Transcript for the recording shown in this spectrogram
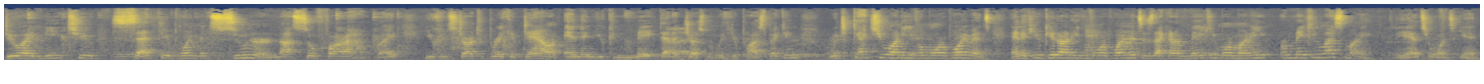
Do I need to set the appointment sooner, not so far out, right? You can start to break it down, and then you can make that adjustment with your prospecting which gets you on even more appointments. And if you get on even more appointments, is that going to make you more money or make you less money? The answer, once again,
